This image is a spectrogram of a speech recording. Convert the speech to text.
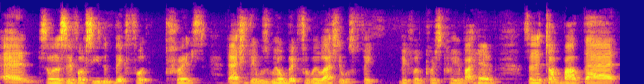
And so the city folks see the Bigfoot prints, they actually think it was real Bigfoot, but it actually was fake Bigfoot prints created by him. So they talk about that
